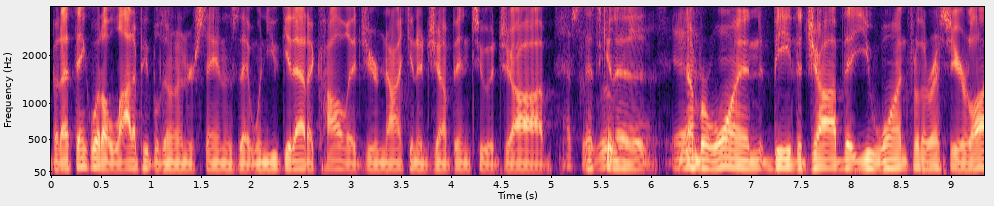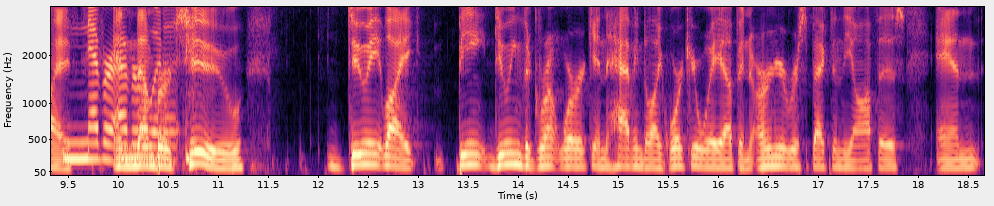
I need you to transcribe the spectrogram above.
but I think what a lot of people don't understand is that when you get out of college, you're not going to jump into a job that's going to, Yeah. number one, be the job that you want for the rest of your life. Never, and ever number would it. two, doing like being doing the grunt work and having to like work your way up and earn your respect in the office and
